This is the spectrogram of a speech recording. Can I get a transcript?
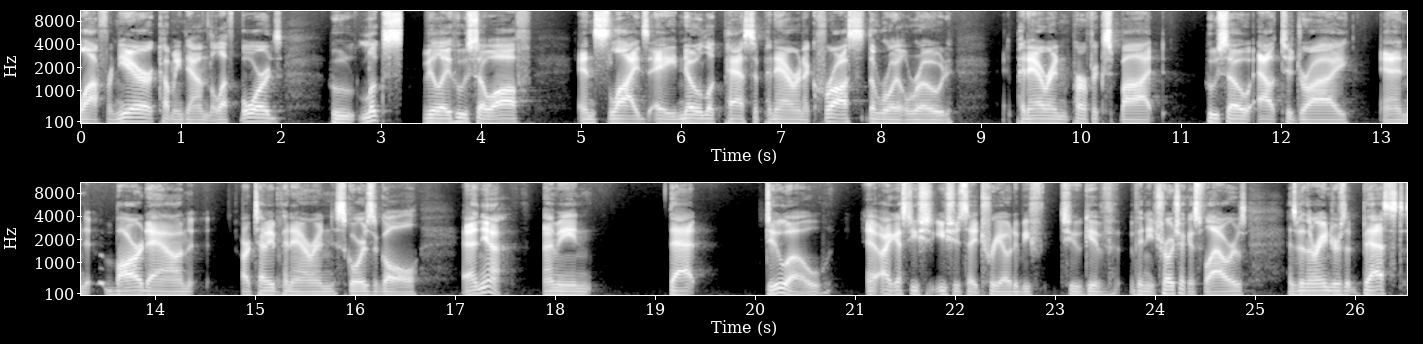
Lafreniere coming down the left boards, who looks Ville Husso off and slides a no look pass to Panarin across the Royal Road. Panarin, perfect spot. Husso out to dry and bar down. Artemi Panarin scores a goal. And yeah, I mean, that duo, I guess you, sh- you should say trio to be to give Vinny Trocheck his flowers, has been the Rangers' best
